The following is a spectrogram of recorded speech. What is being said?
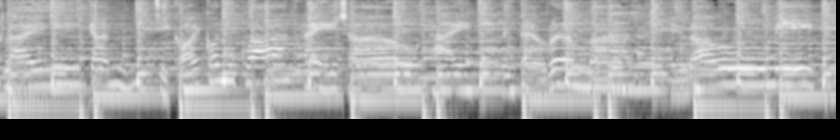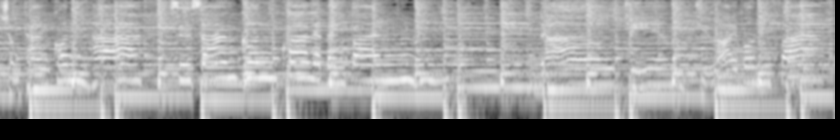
ใครกันที่คอยค้นคว้าให้ชา ฝนฟ้า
